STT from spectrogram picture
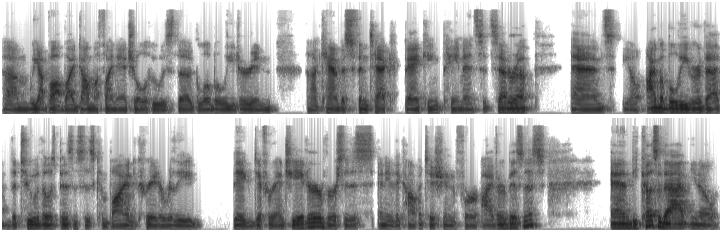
Um, we got bought by Dama Financial, who is the global leader in uh, cannabis fintech, banking, payments, et cetera. And you know, I'm a believer that the two of those businesses combined create a really big differentiator versus any of the competition for either business. And because of that, you know,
